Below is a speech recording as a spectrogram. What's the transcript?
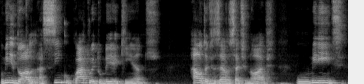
o mini dólar a 5,486,500, alta de 0,79, o mini índice,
